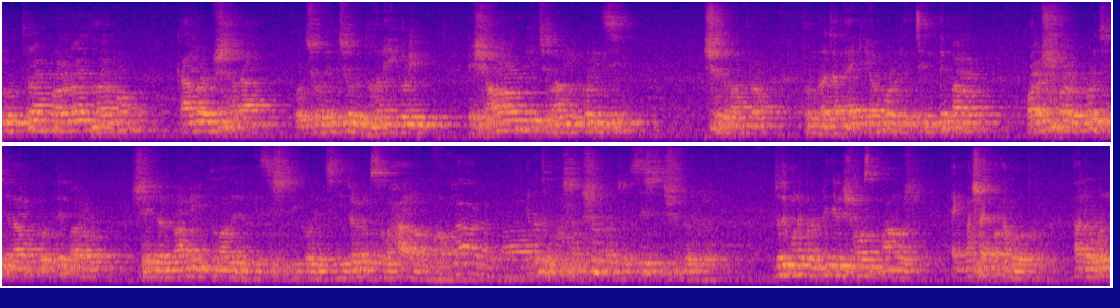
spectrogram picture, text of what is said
গোত্র, বর্ণ, ধর্ম, কালো, সাদা ও চরিত্র ধনী করি এসব কিছু আমি করেছি। শুধুমাত্র তোমরা যাতে একে অপরকে চিনতে পারো। পরস্পর পরিচিতি লাভ করতে পারো সেই জন্য আমি তোমাদেরকে সৃষ্টি করেছি। জন্য সুবহানাল্লাহ। এটা তো ভাষার সৌন্দর্য, সৃষ্টির সৌন্দর্য। যদি মনে করেন পৃথিবীর সমস্ত মানুষ এক ভাষায় কথা বলতো, তাহলে অন্য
